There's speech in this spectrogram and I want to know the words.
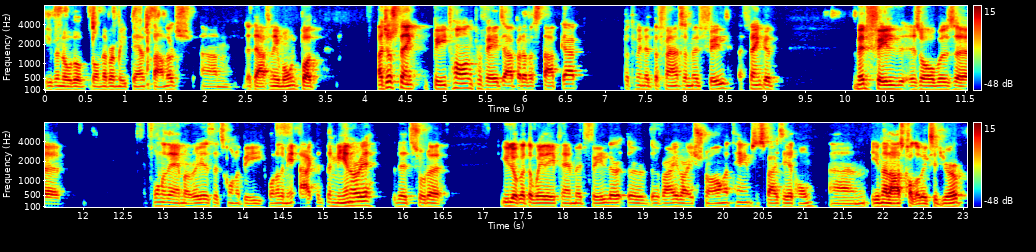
even though they'll, they'll never meet them standards. Um, they definitely won't. But I just think Bitton provides a bit of a stopgap between the defence and midfield. I think it midfield is always a it's one of them areas that's going to be one of the main the main area that sort of you look at the way they play midfield. They're they're, they're very very strong at times, especially at home. Um, even the last couple of weeks at Europe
